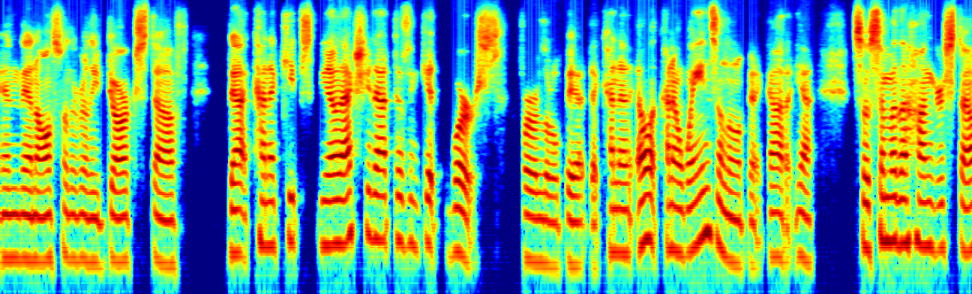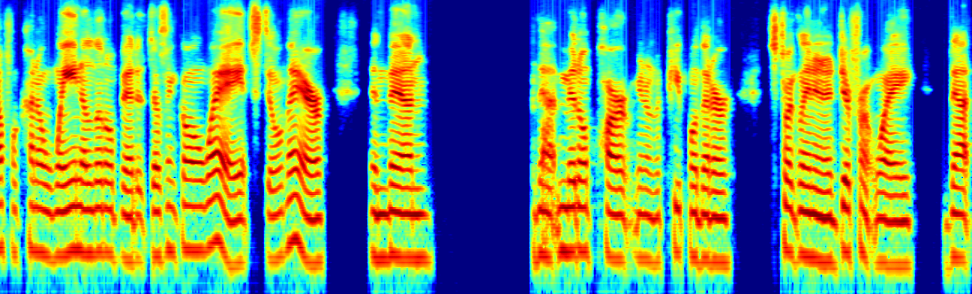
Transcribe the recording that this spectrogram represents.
and then also the really dark stuff, that kind of keeps, you know, actually that doesn't get worse for a little bit. That kind of, oh, it kind of wanes a little bit. Got it. Yeah. So some of the hunger stuff will kind of wane a little bit. It doesn't go away. It's still there. And then that middle part, you know, the people that are struggling in a different way, that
